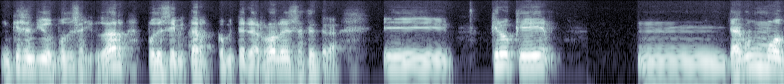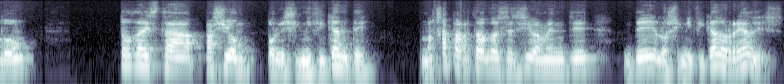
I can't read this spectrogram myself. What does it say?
en qué sentido puedes ayudar, puedes evitar cometer errores, etc. Eh, creo que, mm, de algún modo, toda esta pasión por el significante nos ha apartado excesivamente de los significados reales,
